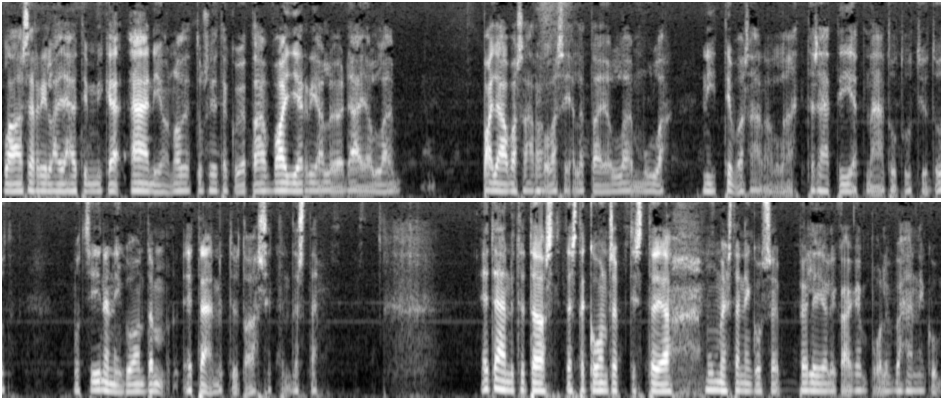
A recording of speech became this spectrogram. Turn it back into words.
laaseriläjäytin, mikä ääni on otettu siitä, kun jotain vajeria lyödään jollain pajavasaralla siellä tai jollain muulla niittivasaralla, että sä tiedät nämä tutut jutut. Mutta siinä niinku on täm, etäännytty taas sitten tästä etäännytty taas tästä konseptista ja mun mielestä niinku se peli oli kaiken puolin vähän niinku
